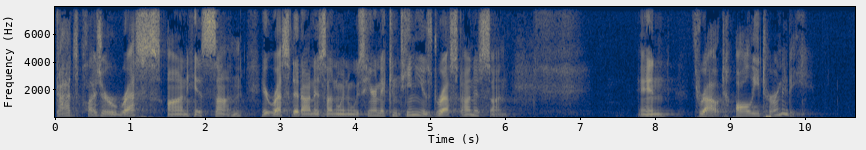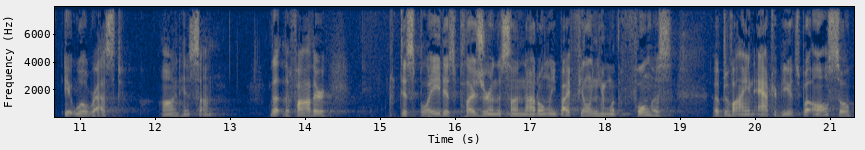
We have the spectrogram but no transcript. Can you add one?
God's pleasure rests on his Son. It rested on his Son when he was here, and it continues to rest on his Son. And throughout all eternity, it will rest on his Son. That the Father displayed his pleasure in the Son not only by filling him with the fullness of divine attributes, but also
